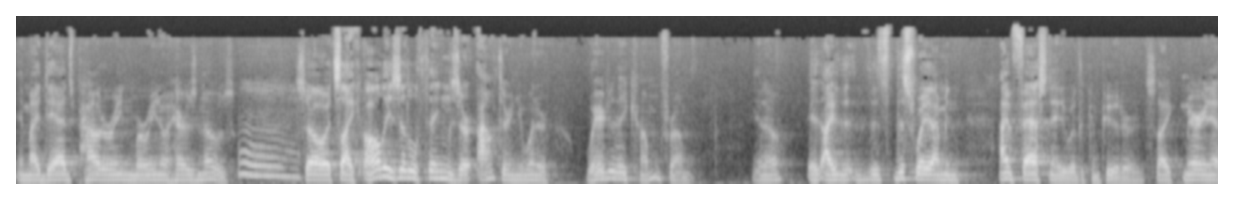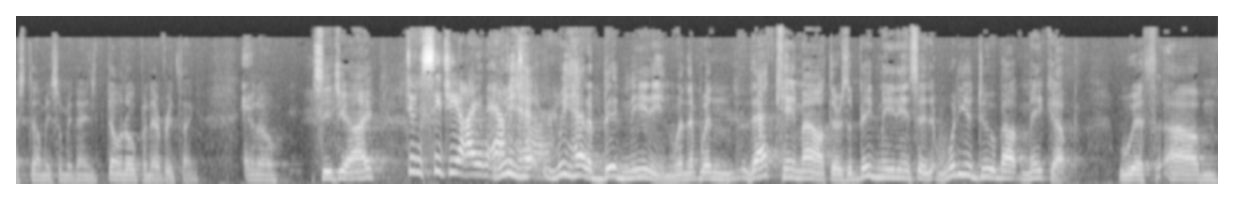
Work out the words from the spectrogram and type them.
and my dad's powdering Maureen O'Hare's nose. Mm. So it's like all these little things are out there, and you wonder, where do they come from? You know, it, I, this, this way, I mean, I'm fascinated with the computer. It's like Marion has to tell me so many times, don't open everything, you know. CGI. Doing CGI and Avatar. We had, we had a big meeting when, when that came out. There was a big meeting and said, "What do you do about makeup with um,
